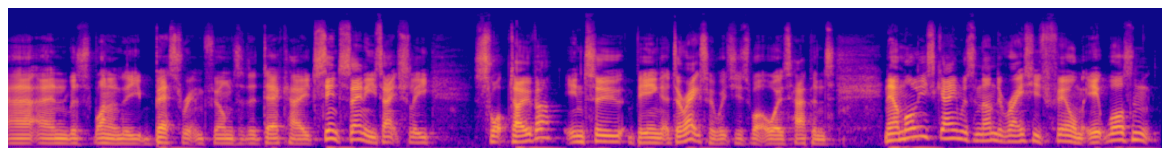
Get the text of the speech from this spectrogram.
uh, and was one of the best written films of the decade. Since then, he's actually swapped over into being a director, which is what always happens. Now, Molly's Game was an underrated film. It wasn't.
